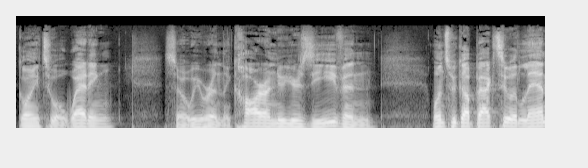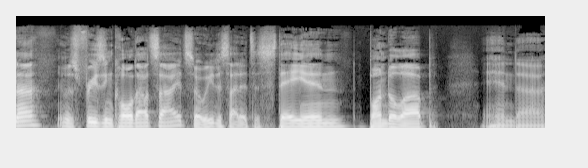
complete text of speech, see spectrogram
going to a wedding. So we were in the car on New Year's Eve and once we got back to Atlanta, it was freezing cold outside, so we decided to stay in, bundle up, and uh,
